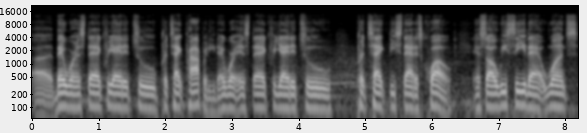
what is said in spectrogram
Uh, they were instead created to protect property. They were instead created to protect the status quo. And so we see that once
